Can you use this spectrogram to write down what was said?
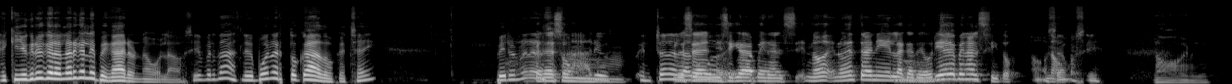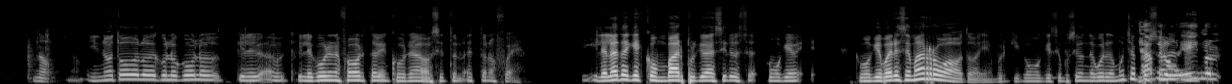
Es que yo creo que a la larga le pegaron a Volado. Sí, es verdad. Le pueden haber tocado, ¿cachai? Pero no era Pero es necesario un- entrar a Pero la ese duda ni siquiera penal. No, no entra ni en la No. categoría de penalcito. No, No, o sea, pues sí. No, ni- no. No, Y no todo lo de Colo Colo que le, que le cobren a favor está bien cobrado. si esto, no- esto no fue. Y la lata que es con VAR, porque va a decir, o sea, como que como que parece más robado todavía, porque como que se pusieron de acuerdo muchas Ya, pero personas. ahí en- nos,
